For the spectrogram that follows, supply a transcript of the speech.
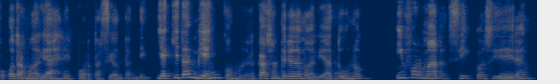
otras modalidades de exportación también. Y aquí también, como en el caso anterior de modalidad 1, informar si consideran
